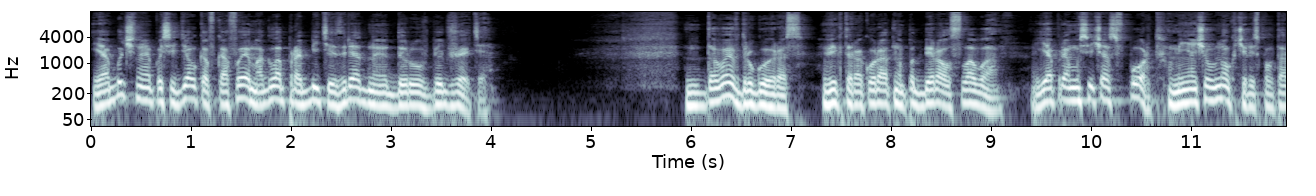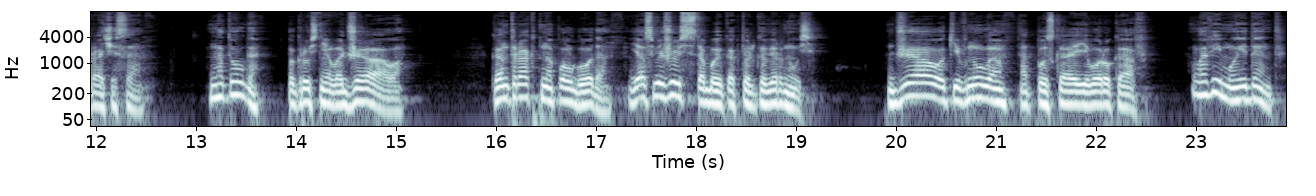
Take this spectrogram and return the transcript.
и обычная посиделка в кафе могла пробить изрядную дыру в бюджете. «Давай в другой раз», – Виктор аккуратно подбирал слова. «Я прямо сейчас в порт, у меня челнок через полтора часа». «Надолго?» – погрустнела Джиао. «Контракт на полгода. Я свяжусь с тобой, как только вернусь». Джао кивнула, отпуская его рукав. «Лови мой идент».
